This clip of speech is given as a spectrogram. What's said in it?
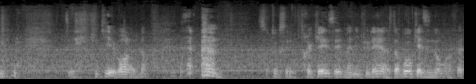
Qui est bon là-dedans Surtout que c'est truqué, c'est manipulé, c'est un beau casino en fait.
